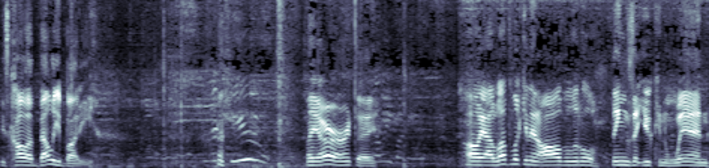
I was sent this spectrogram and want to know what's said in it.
He's called a belly buddy. They're cute. They are, aren't they? Oh yeah, I love looking at all the little things that you can win.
